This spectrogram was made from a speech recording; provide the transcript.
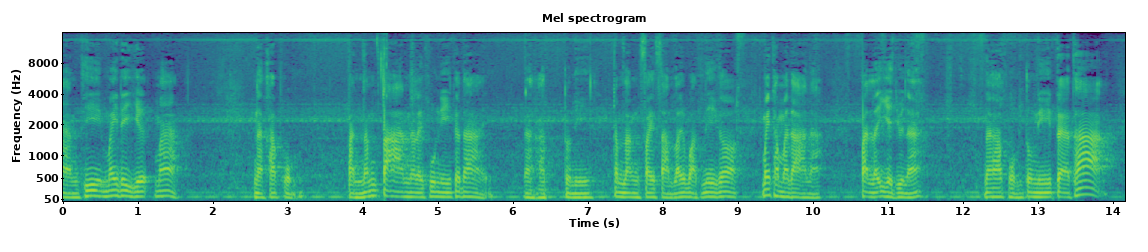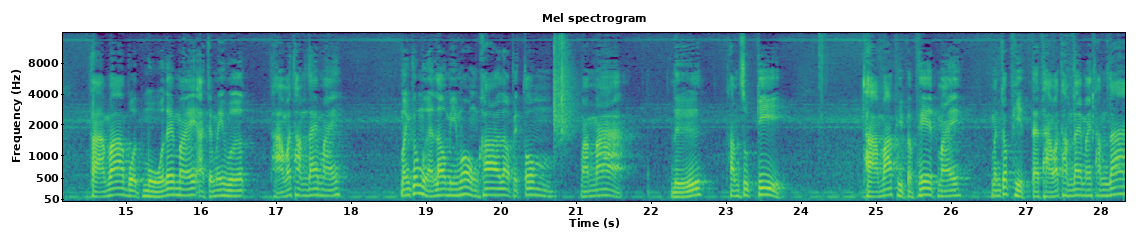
งานที่ไม่ได้เยอะมากนะครับผมปั่นน้ำตาลอะไรพวกนี้ก็ได้นะครับ ตัวนี้กำลังไฟ 300 วัตต์นี่ก็ไม่ธรรมดานะ ปั่นละเอียดอยู่นะนะครับผมตรงนี้แต่ถ้าถามว่าบดหมูได้ไหมอาจจะไม่เวิร์กถามว่าทำได้ไหมมันก็เหมือนเรามีหม้อหุงข้าวแล้วเราไปต้มมาม่าหรือ ทำซุกี้ ถามว่าผิดประเภทไหม มันก็ผิดแต่ถามว่าทำได้ไหมทำได้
